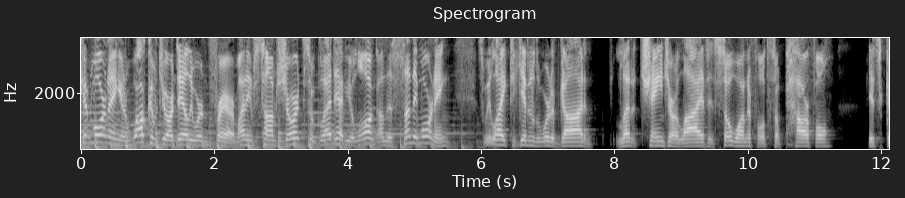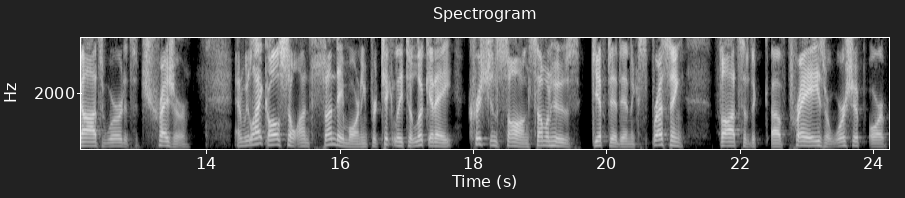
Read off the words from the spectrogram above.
Good morning and welcome to our daily word and prayer. My name is Tom Short. So glad to have you along on this Sunday morning. So we like to get into the word of God and let it change our lives. It's so wonderful, it's so powerful. It's God's word, it's a treasure. And we like also on Sunday morning, particularly to look at a Christian song, someone who's gifted in expressing thoughts of the of praise or worship or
